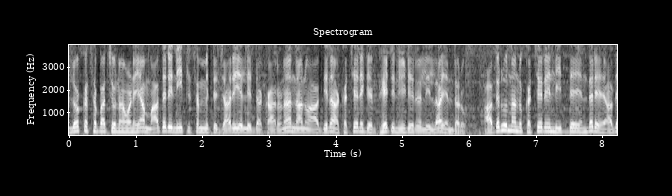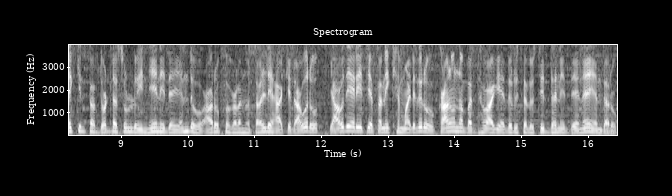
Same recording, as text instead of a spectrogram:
ಲೋಕಸಭಾ ಚುನಾವಣೆಯ ಮಾದರಿ ನೀತಿ ಸಂಹಿತೆ ಜಾರಿಯಲ್ಲಿದ್ದ ಕಾರಣ ನಾನು ಆ ದಿನ ಕಚೇರಿಗೆ ಭೇಟಿ ನೀಡಿರಲಿಲ್ಲ ಎಂದರು. ಆದರೂ ನಾನು ಕಚೇರಿಯಲ್ಲಿ ಇದ್ದೆ ಎಂದರೆ ಅದಕ್ಕಿಂತ ದೊಡ್ಡ ಸುಳ್ಳು ಇನ್ನೇನಿದೆ ಎಂದು ಆರೋಪಗಳನ್ನು ತಳ್ಳಿ ಹಾಕಿದ ಅವರು, ಯಾವುದೇ ರೀತಿಯ ತನಿಖೆ ಮಾಡಿದರೂ ಕಾನೂನುಬದ್ಧವಾಗಿ ಎದುರಿಸಲು ಸಿದ್ಧನಿದ್ದೇನೆ ಎಂದರು.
